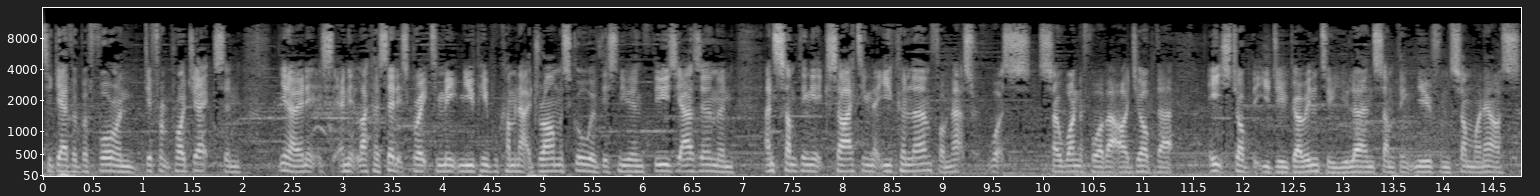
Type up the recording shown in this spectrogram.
together before on different projects and you know and it's and it, like I said it's great to meet new people coming out of drama school with this new enthusiasm and and something exciting that you can learn from that's what's so wonderful about our job that each job that you do go into you learn something new from someone else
